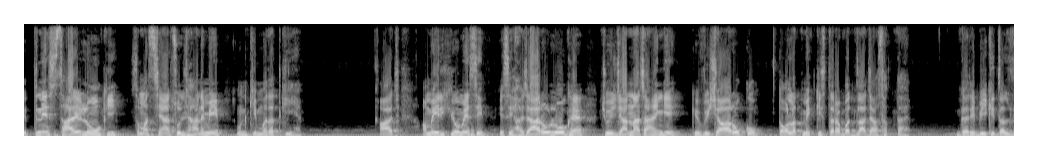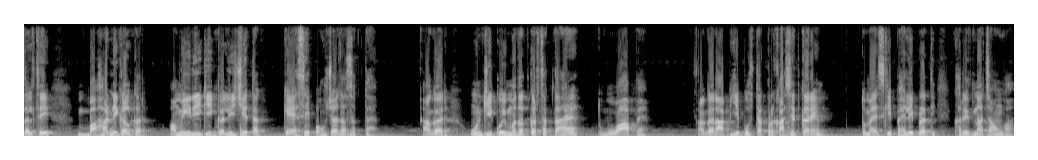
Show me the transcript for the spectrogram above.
इतने सारे लोगों की समस्याएँ सुलझाने में उनकी मदद की है। आज अमेरिकियों में से ऐसे हज़ारों लोग हैं जो ये जानना चाहेंगे कि विचारों को दौलत में किस तरह बदला जा सकता है। गरीबी की दलदल से बाहर निकलकर अमीरी की गलीचे तक कैसे पहुँचा जा सकता है? अगर उनकी कोई मदद कर सकता है तो वो आप हैं। अगर आप ये पुस्तक प्रकाशित करें तो मैं इसकी पहली प्रति खरीदना चाहूँगा,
